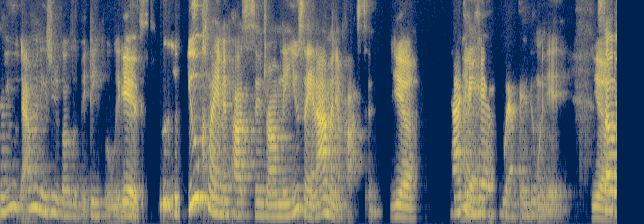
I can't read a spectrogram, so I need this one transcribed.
You, I'm gonna need you to go a little bit deeper with yes. it. If you claim imposter syndrome, then you saying I'm an imposter. Yeah. I can't yeah. have you out there doing it. Yeah. So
